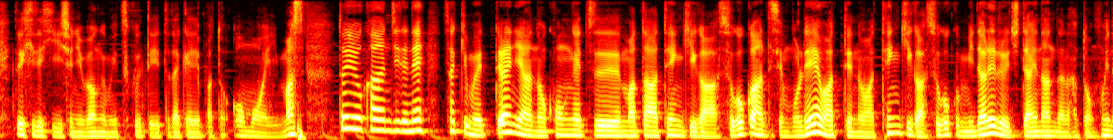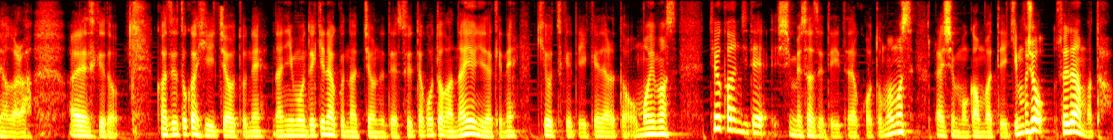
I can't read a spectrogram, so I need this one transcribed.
ぜひぜひ一緒に番組作っていただければと思います。という感じでねさっきも言ったようにあの今月また天気がすごく安定してもう令和っていうのは天気がすごく乱れる時代なんだなと思いながらあれですけど風邪とかひいちゃうとね何もできなくなっちゃうのでそういったことがないようにだけね気をつけていけたらと思います。という感じで締めさせていただこうと思います。来週も頑張っていきましょう。それではまた。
